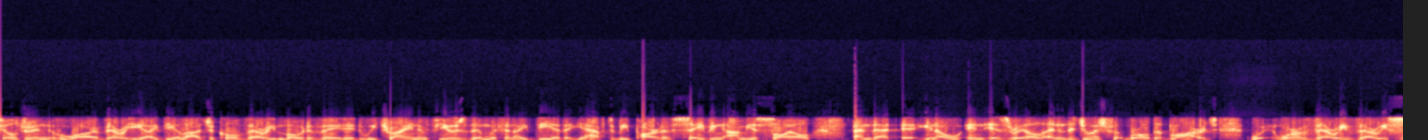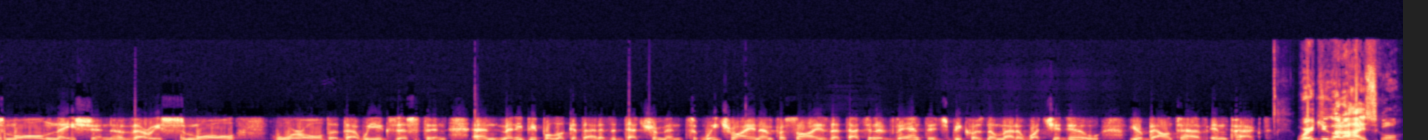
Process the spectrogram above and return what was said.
children who are very ideological, very motivated. We try and infuse them with an idea that you have to be part of saving Am Yisrael, and that uh, you know in Israel and in the Jewish world at large, we're a very, very small nation, a very small world that we exist in, and many people look at that as a detriment. We try and emphasize that that's an advantage because no matter what you do, you're bound to have impact. Where'd you go to high school?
